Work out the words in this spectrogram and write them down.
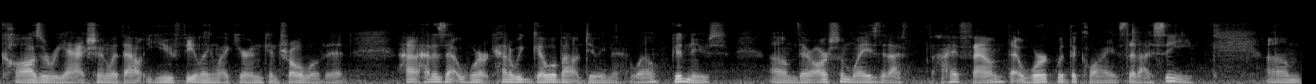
cause a reaction without you feeling like you're in control of it? How, how does that work? How do we go about doing that? Well, good news Um, there are some ways that I've, I have found that work with the clients that I see. Um,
